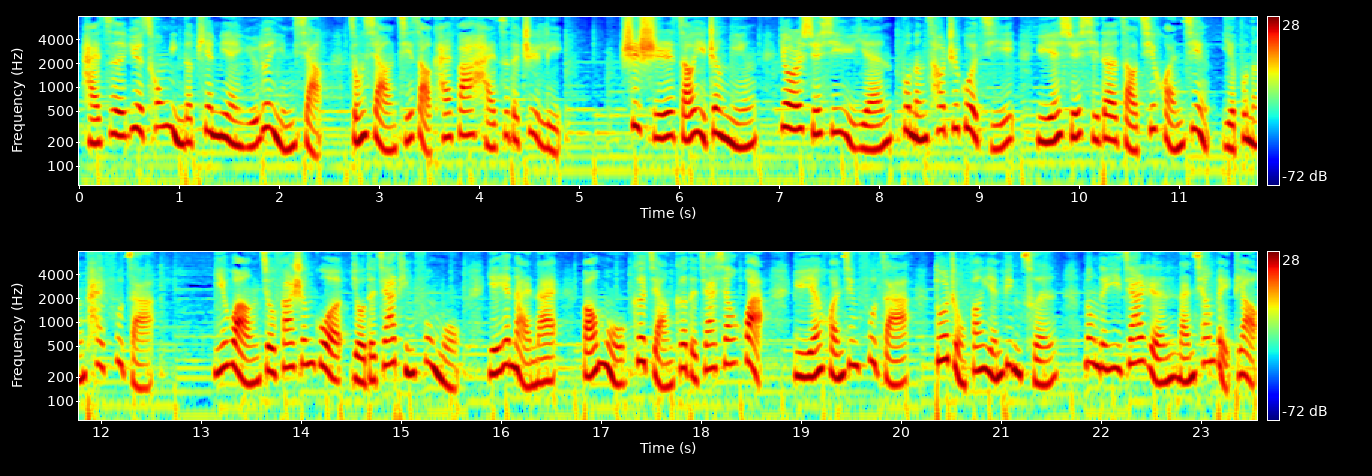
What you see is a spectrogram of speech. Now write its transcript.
孩子越聪明的片面舆论影响，总想及早开发孩子的智力。事实早已证明，幼儿学习语言不能操之过急，语言学习的早期环境也不能太复杂。以往就发生过，有的家庭父母、爷爷奶奶、保姆各讲各的家乡话，语言环境复杂，多种方言并存，弄得一家人南腔北调，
